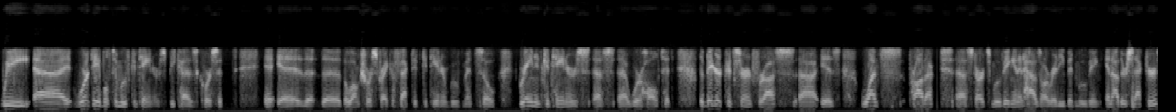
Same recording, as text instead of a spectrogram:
we uh, weren't able to move containers because, of course, it, it, it, the, the the longshore strike affected container movement. So grain and containers uh, uh, were halted. The bigger concern for us uh, is once product uh, starts moving, and it has already been moving in other sectors,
